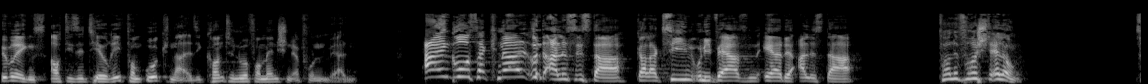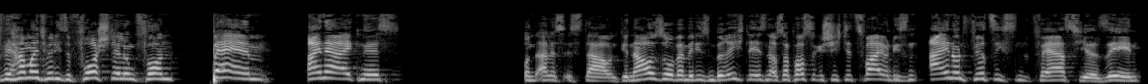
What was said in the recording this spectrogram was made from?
Übrigens, auch diese Theorie vom Urknall, sie konnte nur vom Menschen erfunden werden. Ein großer Knall und alles ist da. Galaxien, Universen, Erde, alles da. Tolle Vorstellung. So, wir haben manchmal diese Vorstellung von, Bam, ein Ereignis und alles ist da. Und genauso, wenn wir diesen Bericht lesen aus Apostelgeschichte 2 und diesen 41. Vers hier sehen,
